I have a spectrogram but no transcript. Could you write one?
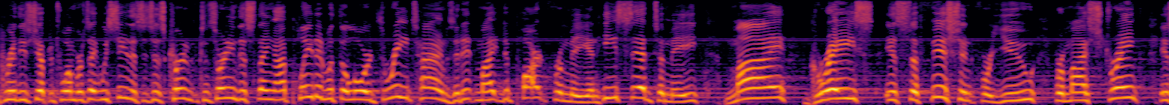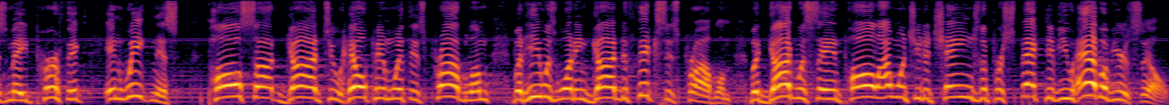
Corinthians chapter 12, verse 8, we see this. It says, Concerning this thing, I pleaded with the Lord three times that it might depart from me. And he said to me, My grace is sufficient for you, for my strength is made perfect in weakness. Paul sought God to help him with his problem, but he was wanting God to fix his problem. But God was saying, Paul, I want you to change the perspective you have of yourself.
